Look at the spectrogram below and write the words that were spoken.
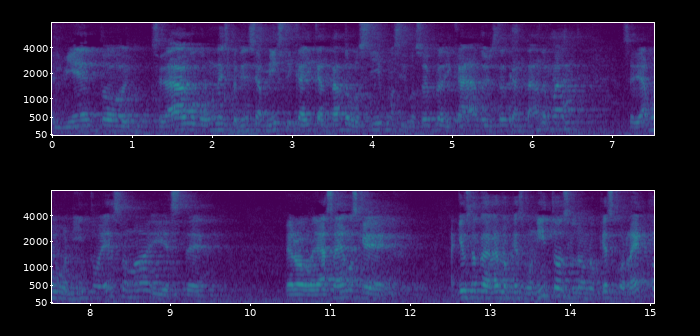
el viento. Será algo como una experiencia mística ahí cantando los himnos y lo estoy predicando y usted cantando, hermano. Sería muy bonito eso, ¿no? Y este, pero ya sabemos que aquí usted puede ver lo que es bonito, si lo, lo que es correcto.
